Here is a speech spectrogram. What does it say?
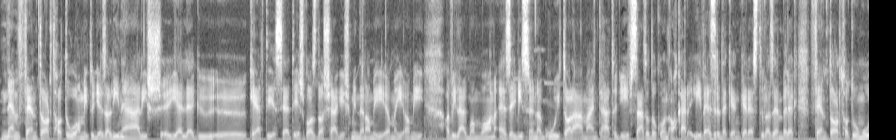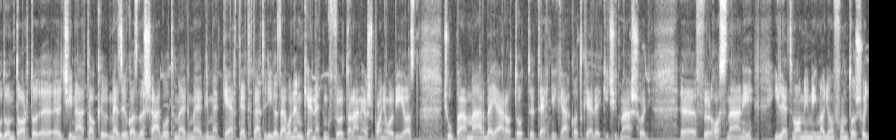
nem fenntartható, amit ugye ez a lineális jellegű kertészet és gazdaság és minden, ami, ami, ami a világban van, ez egy viszonylag új találmány, tehát hogy évszázadokon, akár évezredeken keresztül az emberek fenntartható módon tart, csináltak mezőgazdaságot, meg, meg, meg kertet, tehát hogy igazából nem kell nekünk föltalálni a spanyol viaszt, csupán már bejáratott technikákat kell egy kicsit máshogy fölhasználni, illetve ami még nagyon fontos, hogy,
